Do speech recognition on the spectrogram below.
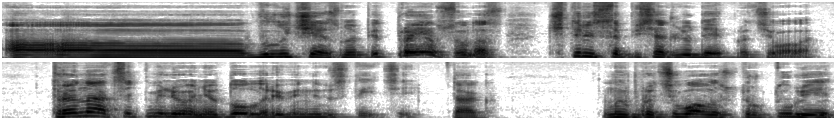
а, величезного підприємства, у нас 450 людей працювало. 13 мільйонів доларів інвестицій. так, Ми працювали в структурі,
